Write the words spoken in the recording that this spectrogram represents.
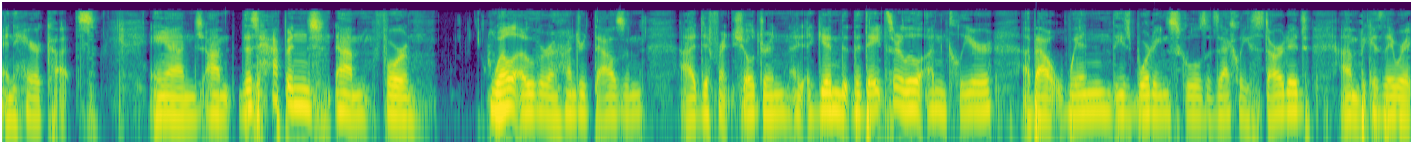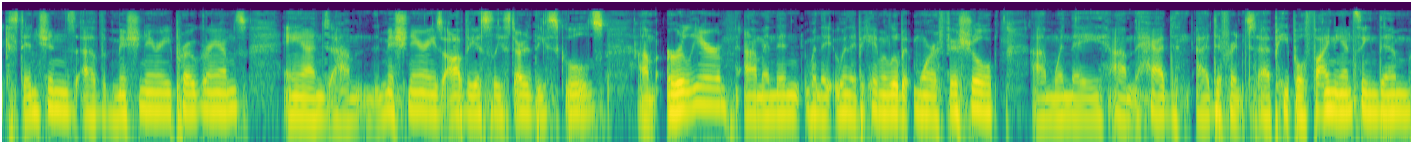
and haircuts. And um, this happened um, for well over a 100,000 uh, different children. Again, the, the, dates are a little unclear about when these boarding schools exactly started um, because they were extensions of missionary programs, and um, missionaries obviously started these schools um, earlier, um, and then when they when they became a little bit more official, um, when they um, had uh, different uh, people financing them,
